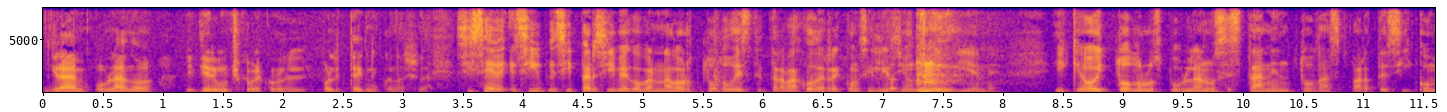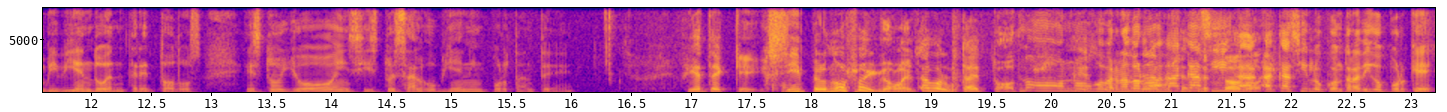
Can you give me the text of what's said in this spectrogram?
Gran poblano y tiene mucho que ver con el Politécnico Nacional. Sí, se, sí, sí percibe, gobernador, todo este trabajo de reconciliación que tiene y que hoy todos los poblanos están en todas partes y conviviendo entre todos. Esto yo, insisto, es algo bien importante. ¿eh? Fíjate que sí, pero no soy yo, es la voluntad de todos. No, no, Esto gobernador, no, acá sí, todos. acá sí lo contradigo porque,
